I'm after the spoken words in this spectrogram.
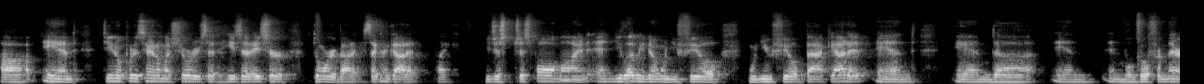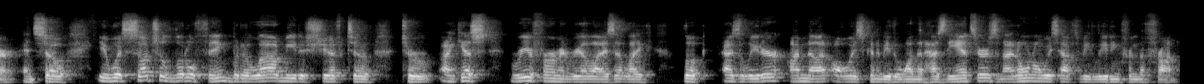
Uh, and Dino put his hand on my shoulder. He said, "He said, hey sir, don't worry about it." He's like, "I got it." Like you just just fall in line, and you let me know when you feel when you feel back at it, and and uh, and and we'll go from there. And so it was such a little thing, but it allowed me to shift to to I guess reaffirm and realize that like look as a leader i'm not always going to be the one that has the answers and i don't always have to be leading from the front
